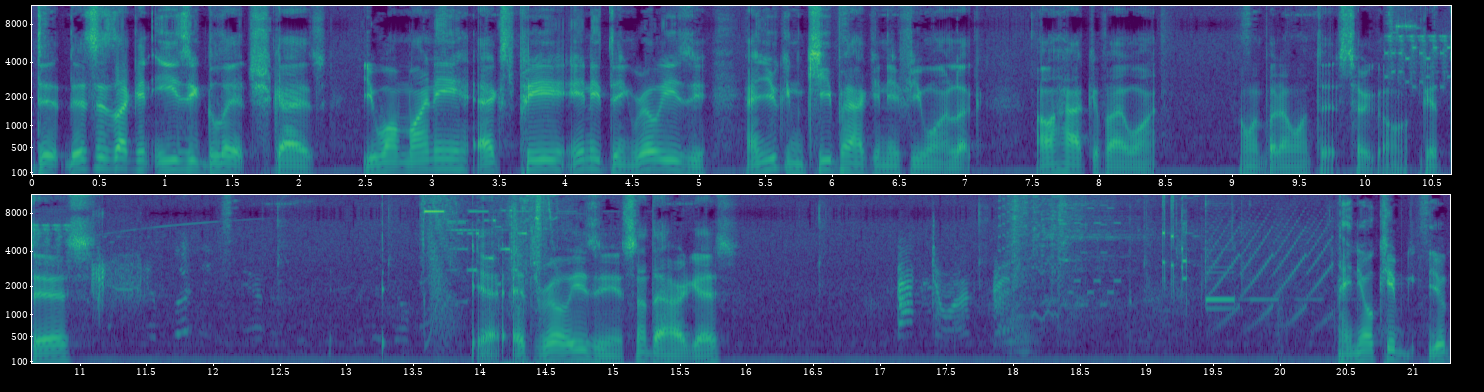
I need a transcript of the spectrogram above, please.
This is like an easy glitch, guys. You want money, XP, anything, real easy. And you can keep hacking if you want. Look, I'll hack if I want. I want, but I want this. There we go. Get this. Yeah, it's real easy. It's not that hard, guys. And you'll keep you'll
